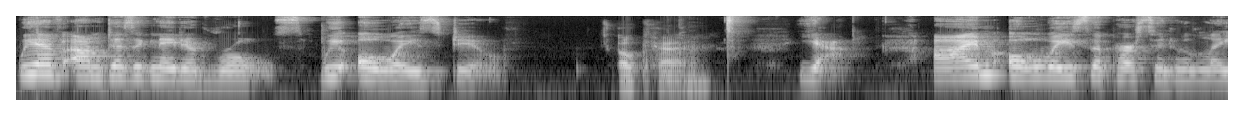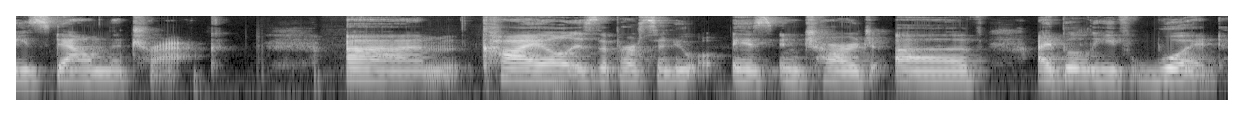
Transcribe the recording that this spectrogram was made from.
we have um, designated roles. We always do. Okay. Yeah, I'm always the person who lays down the track. Um, Kyle is the person who is in charge of, I believe, wood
